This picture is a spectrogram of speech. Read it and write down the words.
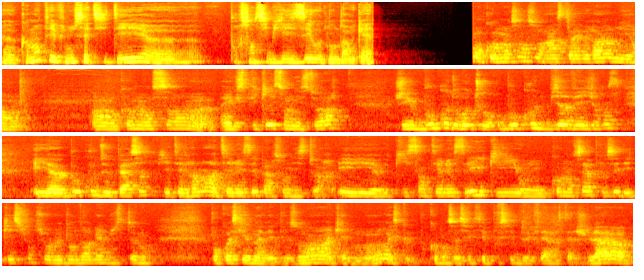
Euh, comment t'es venue cette idée euh, pour sensibiliser au don d'organes? En commençant sur Instagram et en, en commençant à expliquer son histoire, j'ai eu beaucoup de retours, beaucoup de bienveillance et euh, beaucoup de personnes qui étaient vraiment intéressées par son histoire et euh, qui s'intéressaient et qui ont commencé à poser des questions sur le don d'organes justement. Pourquoi est-ce qu'elle en avait besoin? À quel moment? Est-ce que, Comment ça se fait que c'est possible de le faire à cet âge-là?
